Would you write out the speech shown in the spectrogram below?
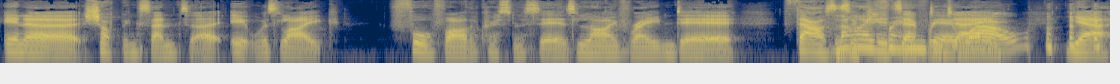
in a shopping centre. It was like four Father Christmases, live reindeer, thousands live of kids reindeer, every day. Wow. yeah.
